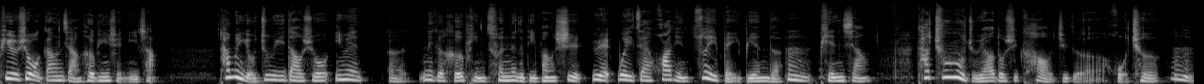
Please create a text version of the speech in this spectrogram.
譬如说，我刚刚讲和平水泥厂，他们有注意到说，因为呃那个和平村那个地方是越位在花莲最北边的，嗯，偏乡。它出入主要都是靠这个火车，嗯，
